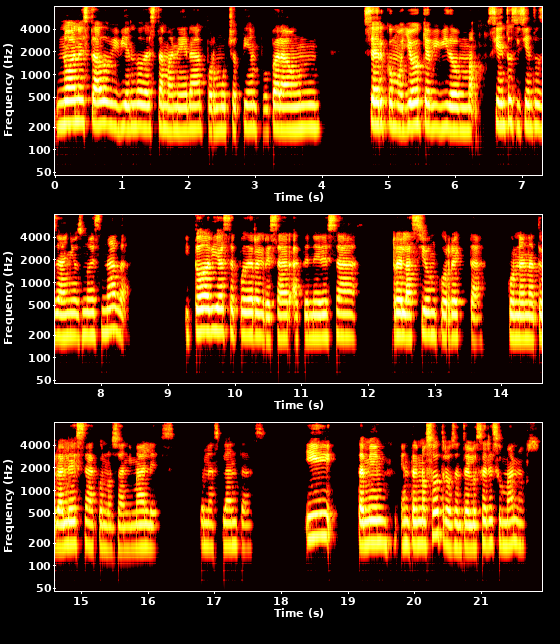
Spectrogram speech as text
no han estado viviendo de esta manera por mucho tiempo. Para un ser como yo que ha vivido cientos y cientos de años no es nada y todavía se puede regresar a tener esa relación correcta con la naturaleza, con los animales, con las plantas y también entre nosotros, entre los seres humanos.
